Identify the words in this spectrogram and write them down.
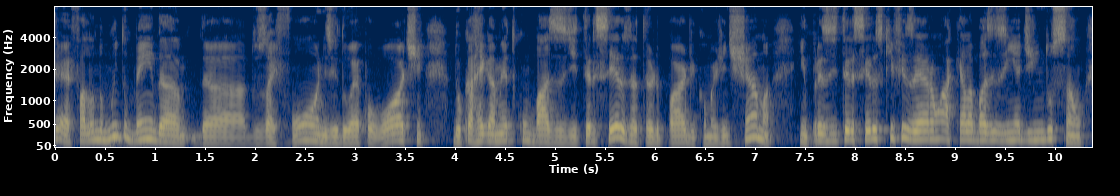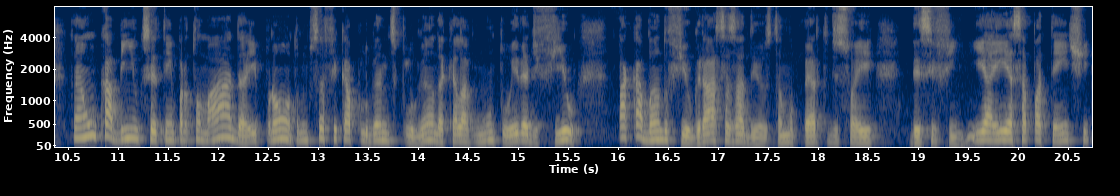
é, falando muito bem da, da, dos iPhones e do Apple Watch, do carregamento com bases de terceiros, né, third party, como a gente chama, empresas de terceiros que fizeram aquela basezinha de indução. Então é um cabinho que você tem para tomada e pronto, não precisa ficar plugando e desplugando, aquela montoeira de fio, Está acabando o fio, graças a Deus, estamos perto disso aí, desse fim. E aí essa patente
